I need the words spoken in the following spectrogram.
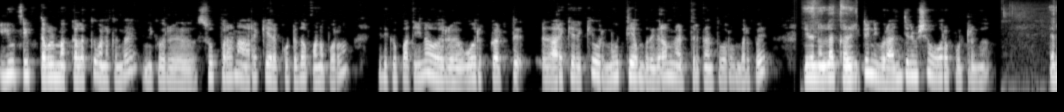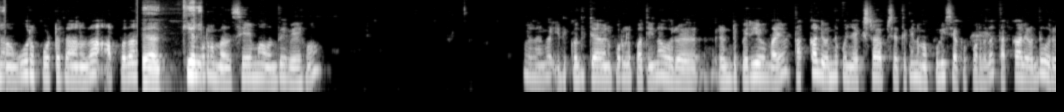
யூடியூப் தமிழ் மக்களுக்கு வணக்கங்க. இன்றைக்கி ஒரு சூப்பரான அரைக்கீரை கூட்டு தான் பண்ண போகிறோம் இதுக்கு பார்த்தீங்கன்னா ஒரு ஒரு கட்டு அரைக்கீரைக்கு ஒரு நூற்றி ஐம்பது கிராம் நான் எடுத்திருக்கேன் தோரம் பருப்பு. இதை நல்லா கழுவிட்டு நீங்கள் ஒரு அஞ்சு நிமிஷம் ஊற போட்டுருங்க. ஏன்னா ஊற போட்டதால தான் அப்போ தான் கீரையோட நம்ம சேமாக வந்து வேகும். அவ்வளோதாங்க இதுக்கு வந்து தேவையான பொருள் பார்த்தீங்கன்னா ஒரு ரெண்டு பெரிய வெங்காயம் தக்காளி வந்து கொஞ்சம் எக்ஸ்ட்ரா சேர்த்துக்க நம்ம புளி சேர்க்க போகிறதில்ல தக்காளி வந்து ஒரு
